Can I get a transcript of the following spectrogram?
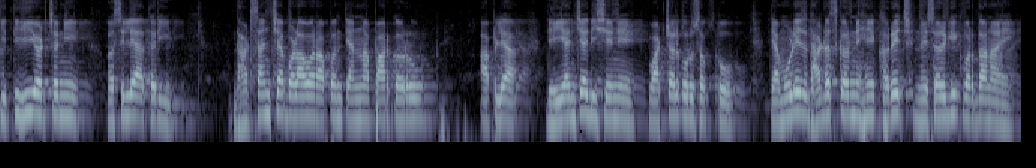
कितीही अडचणी असल्या तरी धाडसांच्या बळावर आपण त्यांना पार करून आपल्या ध्येयांच्या दिशेने वाटचाल करू शकतो. त्यामुळेच धाडस करणे हे खरेच नैसर्गिक वरदान आहे.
